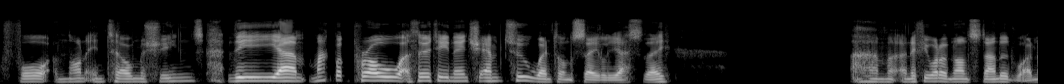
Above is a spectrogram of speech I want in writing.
for non-Intel machines. The um, MacBook Pro 13-inch M2 went on sale yesterday. Um, and if you want a non-standard one,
